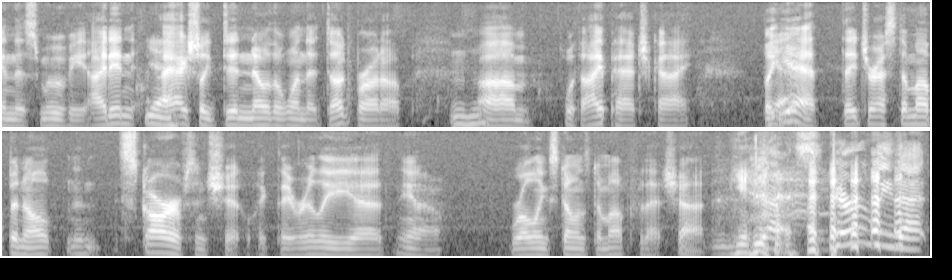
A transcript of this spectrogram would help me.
in this movie. I didn't. Yeah. I actually didn't know the one that Doug brought up um, with eye patch guy. But Mm-hmm. Yeah. yeah. they dressed him up in all in scarves and shit. Like they really, uh, you know, Rolling Stones him up for that shot. Yeah. Apparently, that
